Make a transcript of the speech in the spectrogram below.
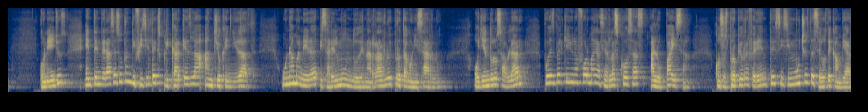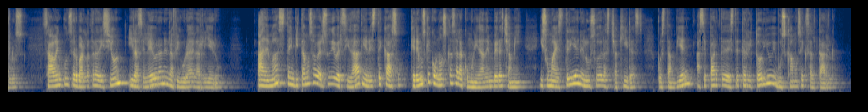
Con ellos entenderás eso tan difícil de explicar que es la antioqueñidad, una manera de pisar el mundo, de narrarlo y protagonizarlo. Oyéndolos hablar, puedes ver que hay una forma de hacer las cosas a lo paisa, con sus propios referentes y sin muchos deseos de cambiarlos. Saben conservar la tradición y la celebran en la figura del arriero. Además, te invitamos a ver su diversidad y en este caso queremos que conozcas a la comunidad en Vera Chamí y su maestría en el uso de las chaquiras, pues también hace parte de este territorio y buscamos exaltarlo.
